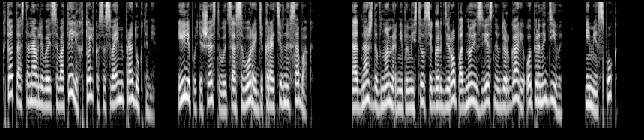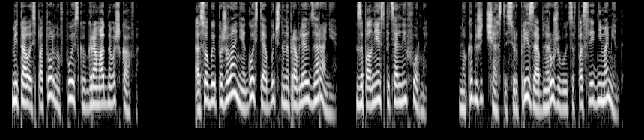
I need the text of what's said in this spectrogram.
кто-то останавливается в отелях только со своими продуктами, или путешествуют со сворой декоративных собак. Однажды в номер не поместился гардероб одной известной в Дургаре оперной дивы, и мисс Спок металась по Торну в поисках громадного шкафа. Особые пожелания гости обычно направляют заранее, заполняя специальные формы. Но как же часто сюрпризы обнаруживаются в последний момент.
